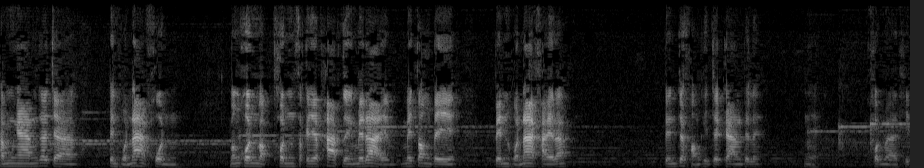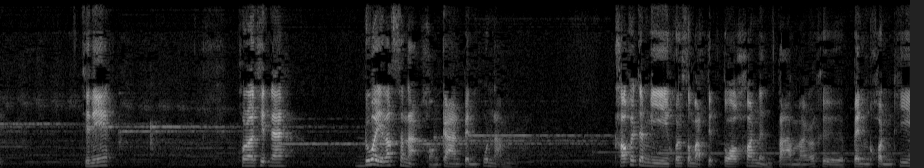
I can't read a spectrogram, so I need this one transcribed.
ทำงานก็จะเป็นหัวหน้าคน บางคนแบบทนศักยภาพตัวเองไม่ได้ ไม่ต้องไปเป็นหัวหน้าใครแล้ว เป็นเจ้าของกิจการไปเลย เนี่ย คนวันอาทิตย์ ทีนี้ คนวันอาทิตย์นะ ด้วยลักษณะของการเป็นผู้นำเขาก็จะมีคุณสมบัติติดตัวข้อหนึ่งตามมาก็คือ เป็นคนที่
